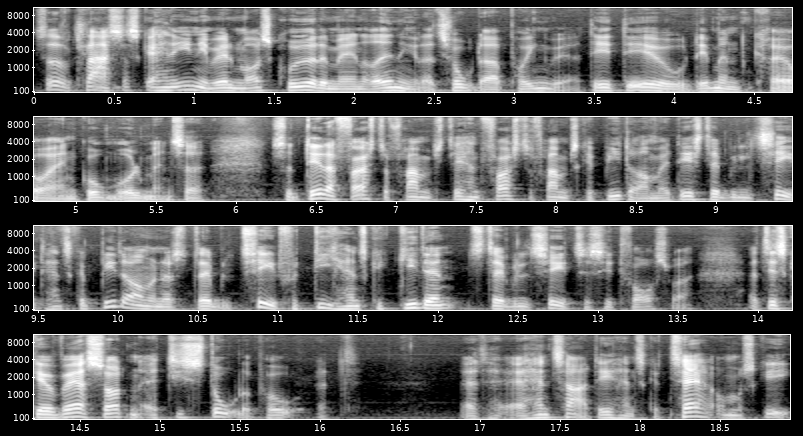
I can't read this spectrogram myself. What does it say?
så er det klart, så skal han ind også krydre det med en redning eller to, der er point værd. Det, det er jo det, man kræver af en god målmand. Så, så det, der først og fremmest, det han først og fremmest skal bidrage med, det er stabilitet. Han skal bidrage med noget stabilitet, fordi han skal give den stabilitet til sit forsvar. At det skal jo være sådan, at de stoler på, at, at, at han tager det, han skal tage, og måske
